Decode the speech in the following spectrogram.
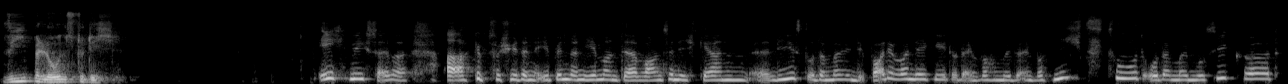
Wie belohnst du dich? Ich mich selber. Äh, gibt verschiedene. Ich bin dann jemand, der wahnsinnig gern äh, liest oder mal in die Badewanne geht oder einfach mal einfach nichts tut oder mal Musik hört.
